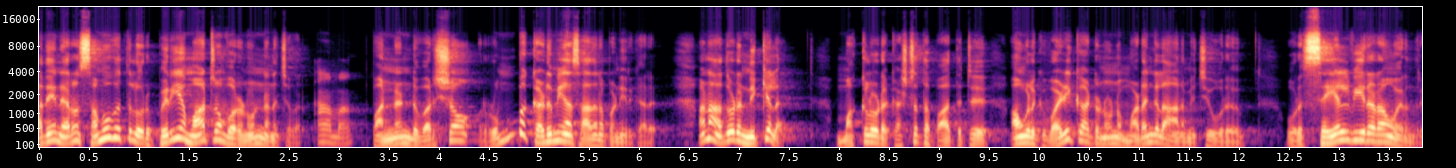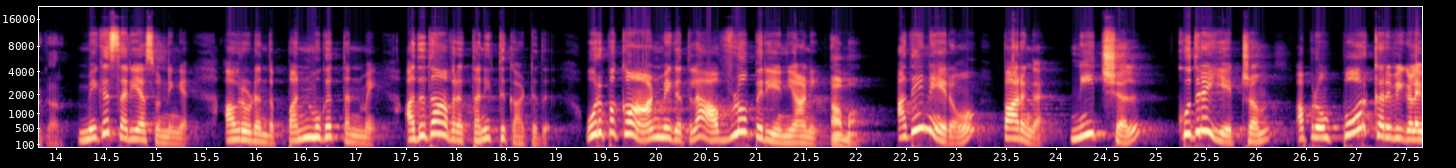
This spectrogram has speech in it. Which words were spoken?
அதே நேரம் சமூகத்தில் ஒரு பெரிய மாற்றம் வரணும்னு நினைச்சவர். பன்னெண்டு வருஷம் ரொம்ப கடுமையாக சாதனை பண்ணியிருக்காரு. ஆனால் அதோட நிற்கலை மக்களோட கஷ்டத்தை பார்த்துட்டு அவங்களுக்கு வழிகாட்டணும்னு மடங்கல ஆரம்பிச்சு ஒரு ஒரு செயல் வீரராகவும் இருந்திருக்காரு. மிக சரியா சொன்னீங்க. அவரோட அந்த பன்முகத்தன்மை அதுதான் அவரை தனித்து காட்டுது. ஒரு பக்கம் ஆன்மீகத்துல அவ்வளோ பெரிய ஞானி. ஆமாம் அதே நேரம் பாருங்க நீச்சல் குதிரை ஏற்றம் அப்புறம் போர்க்கருவிகளை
